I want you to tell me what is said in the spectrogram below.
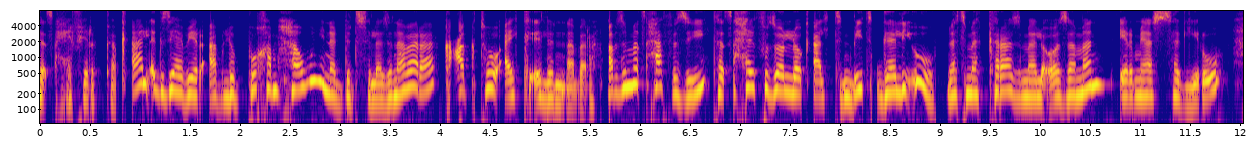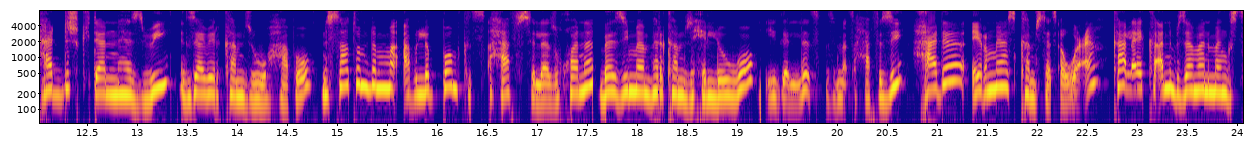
ተጻሒፉ ይርከብ። ቃል እግዚኣብሔር ኣብ ልቡ ከም ሓዊ ይነድድ ስለ ዝነበረ ክዓግቶ ኣይክእልን ነበረ። ኣብዚ መጽሓፍ እዚ ተጻሒፉ ዘሎ ቃል ትንቢት ገሊኡ ነቲ መከራ ዝመልኦ ዘመን ኤርምያስ ሰጊሩ፣ ሓድሽ ኪዳን ንህዝቢ እግዚኣብሔር ከም ዝወሃቦ ንሳቶም ድማ ኣብ ልቦም ክጸሓፍ ስለ ዝኾነ በዚ መምህር ከም ዝሕልውዎ ይገልጽ እዚ መጽሓፍ እዚ ሓደ ኤርምያስ ከም ዝተጸውዐ ካልኣይ ከኣ ብዘመን መንግስቲ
